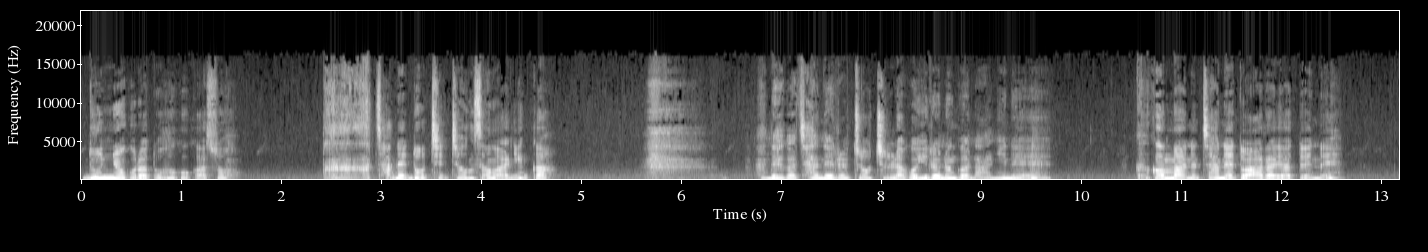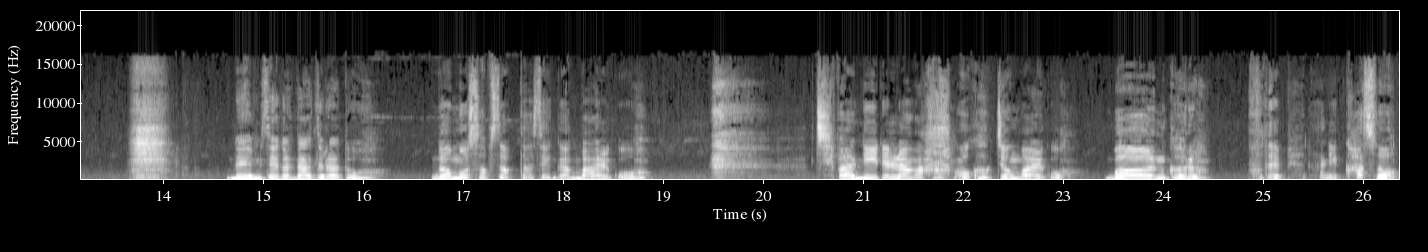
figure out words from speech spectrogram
눈욕이라도 하고 가서 다 자네 놓친 정성 아닌가? 내가 자네를 쫓으려고 이러는 건 아니네. 그것만은 자네도 알아야 되네. 냄새가 나더라도 너무 섭섭다 생각 말고 집안 일이랑 아무 걱정 말고 먼 걸음 부대 편안히 가소.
